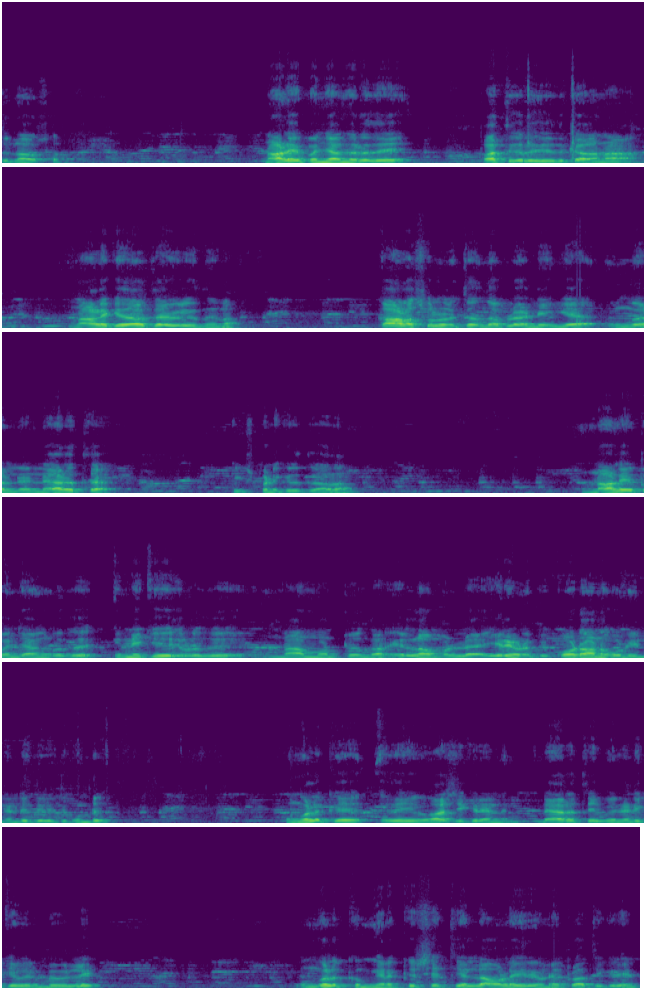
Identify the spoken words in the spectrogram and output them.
திருநாள் சார் நாளைய பஞ்சாங்கிறது பார்த்துக்கிறது எதுக்காகனா நாளைக்கு ஏதாவது தேவைகள் இருந்ததுன்னா கால சூழ்நிலை தகுந்தாப்புல நீங்கள் உங்கள் நேரத்தை ஃபிக்ஸ் பண்ணிக்கிறதுனால தான் நாளைய பஞ்சாங்கிறது. இன்றைக்கே சொல்கிறது நான் மட்டும்தான் எல்லாம் உள்ள இறைவனுக்கு கோடான கோடி நன்றி தெரிவித்துக் கொண்டு உங்களுக்கு இதை வாசிக்கிறேன். நேரத்தை வீணடிக்க விரும்பவில்லை. உங்களுக்கும் எனக்கு சேர்த்து எல்லாம் உள்ள இறைவனை பிரார்த்திக்கிறேன்.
